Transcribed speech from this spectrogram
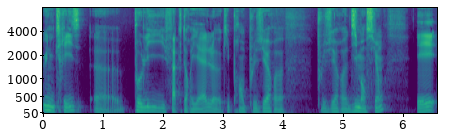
une crise euh, polyfactorielle euh, qui prend plusieurs, euh, plusieurs dimensions. Et,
